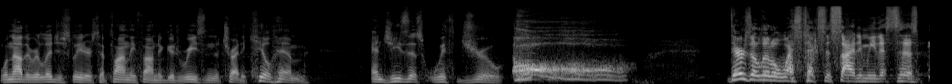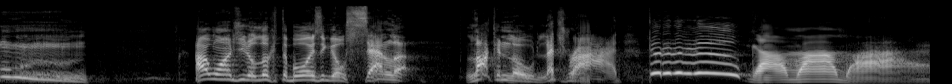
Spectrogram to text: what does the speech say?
Well, now the religious leaders have finally found a good reason to try to kill him, and Jesus withdrew. Oh, there's a little West Texas side of me that says, mmm, I want you to look at the boys and go, saddle up. Lock and load. Let's ride. Do-do-do-do-do. Wow, wow, wow.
